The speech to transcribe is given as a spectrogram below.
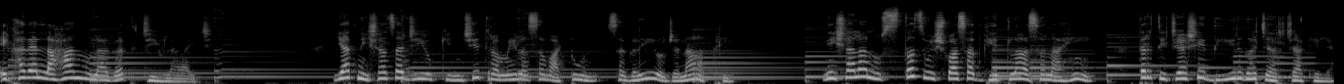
एखाद्या लहान मुलागत जीव लावायची. यात निशाचा जीव किंचित रमेल असं वाटून सगळी योजना आखली. निशाला नुसतंच विश्वासात घेतलं असं नाही तर तिच्याशी दीर्घ चर्चा केल्या.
